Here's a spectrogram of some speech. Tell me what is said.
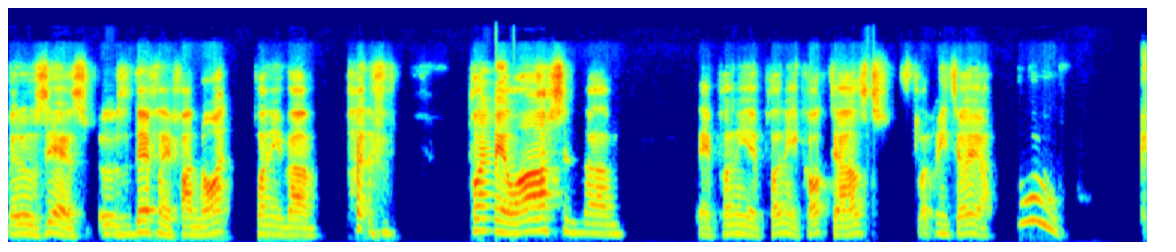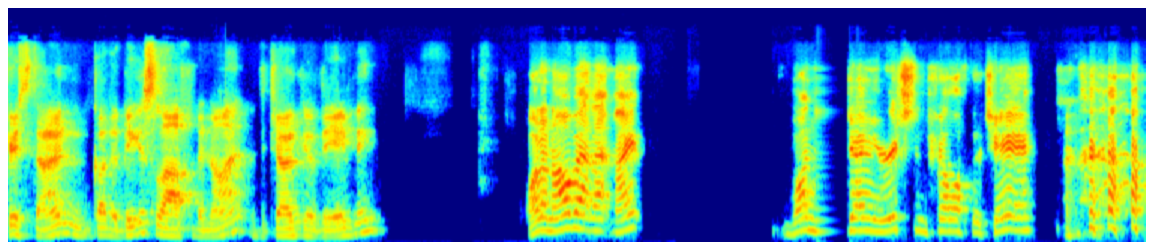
But it was yeah, it was, it was, definitely a fun night. Plenty of um, plenty of laughs and um, yeah, plenty of plenty of cocktails. Let me tell you. Woo. Chris Stone got the biggest laugh of the night, the joke of the evening. I don't know about that, mate one Jamie Richardson fell off the chair. uh,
